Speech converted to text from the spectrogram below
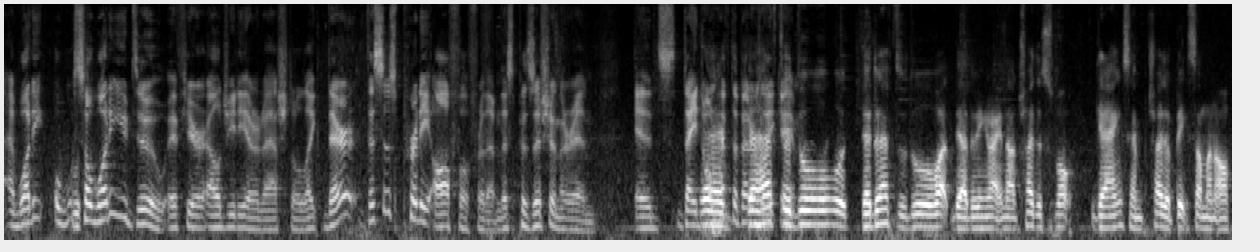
And what do you, so what do you do if you're LGD International? Like they're this is pretty awful for them. This position they're in. It's they don't they, have the better they have to game. do they do have to do what they are doing right now. Try to smoke ganks and try to pick someone off.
